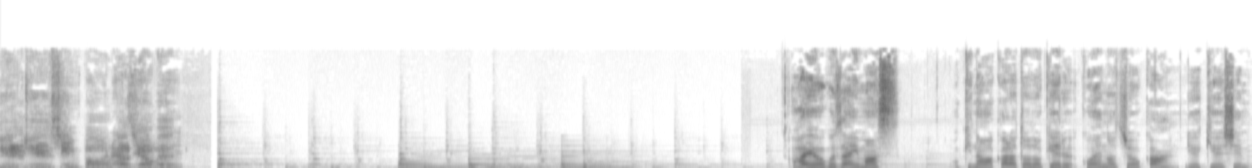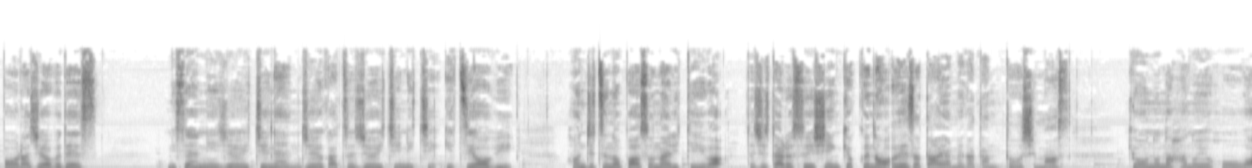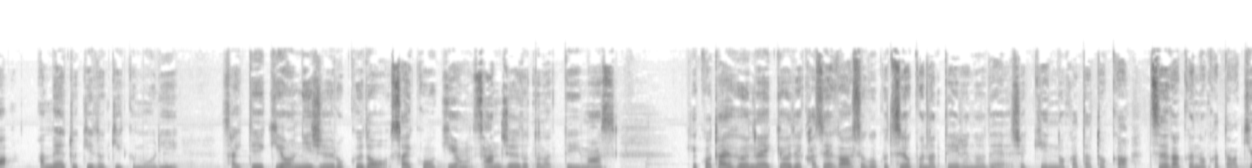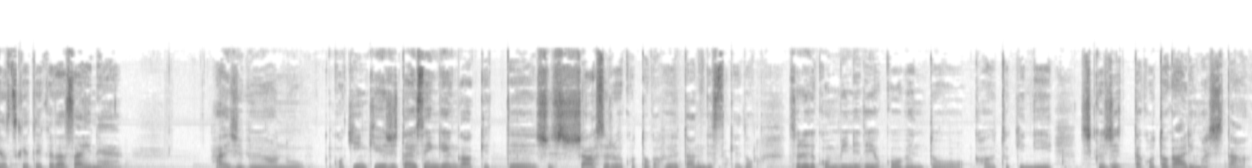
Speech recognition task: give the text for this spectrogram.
琉球新報ラジオ部。おはようございます。沖縄から届ける声の長官琉球新報ラジオ部です。2021年10月11日月曜日本日のパーソナリティはデジタル推進局の上里あやめが担当します。今日の那覇の予報は雨時々曇り最低気温26度最高気温30度となっています。結構台風の影響で風がすごく強くなっているので出勤の方とか通学の方は気をつけてくださいね。はい自分あの緊急事態宣言が明けて出社することが増えたんですけどそれでコンビニでよくお弁当を買う時にしくじったことがありました。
